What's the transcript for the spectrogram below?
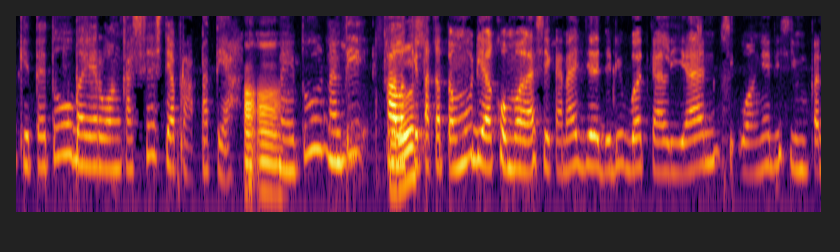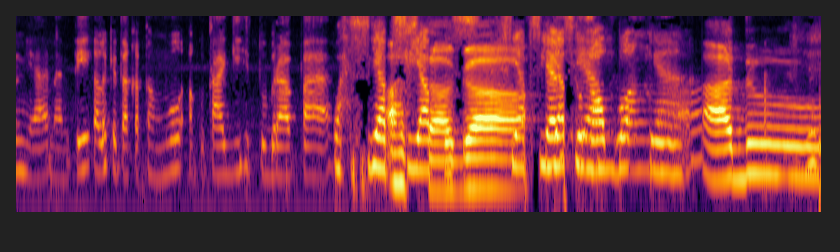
kita itu bayar uang kasnya setiap rapat ya Ah, ah. nah itu nanti kalau kita ketemu diakumulasikan aja jadi buat kalian si uangnya disimpan ya nanti kalau kita ketemu aku tagih itu berapa Wah, siap-siap. Astaga. Siap-siap tuh Siap-siap nombok uangnya. tuh. Aduh,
